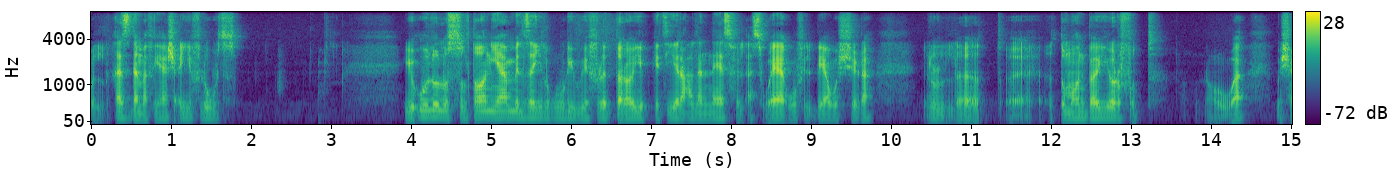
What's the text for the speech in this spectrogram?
والغزة ما فيهاش أي فلوس. يقولوا للسلطان يعمل زي الغوري ويفرض ضرايب كتير على الناس في الأسواق وفي البيع والشراء. الطمان باي يرفض هو مش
